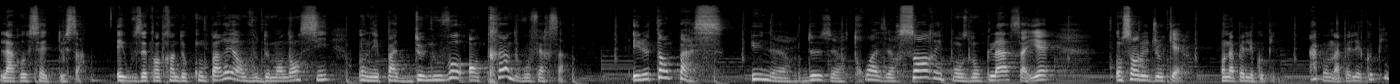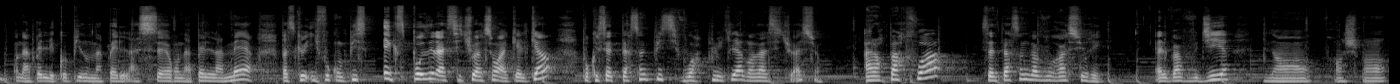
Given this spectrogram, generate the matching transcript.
la recette de ça. Et vous êtes en train de comparer en vous demandant si on n'est pas de nouveau en train de vous faire ça. Et le temps passe. Une heure, deux heures, trois heures, sans réponse. Donc là, ça y est, on sort le joker. On appelle les copines. Ah on appelle les copines. On appelle les copines, on appelle la sœur, on appelle la mère. Parce qu'il faut qu'on puisse exposer la situation à quelqu'un pour que cette personne puisse y voir plus clair dans la situation. Alors parfois, cette personne va vous rassurer. Elle va vous dire non, franchement,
